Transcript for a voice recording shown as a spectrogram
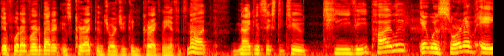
if what I've read about it is correct, and George, you can correct me if it's not, 1962 TV pilot? It was sort of a,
